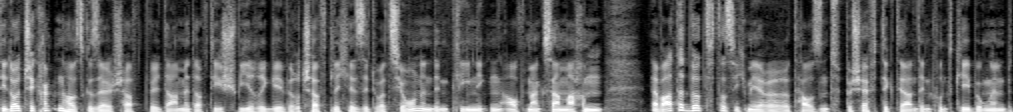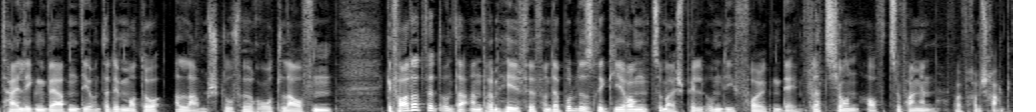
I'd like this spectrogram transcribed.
Die Deutsche Krankenhausgesellschaft will damit auf die schwierige wirtschaftliche Situation in den Kliniken aufmerksam machen. Erwartet wird, dass sich mehrere tausend Beschäftigte an den Kundgebungen beteiligen werden, die unter dem Motto Alarmstufe Rot laufen. Gefordert wird unter anderem Hilfe von der Bundesregierung, zum Beispiel um die Folgen der Inflation aufzufangen. Wolfram Schrag.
